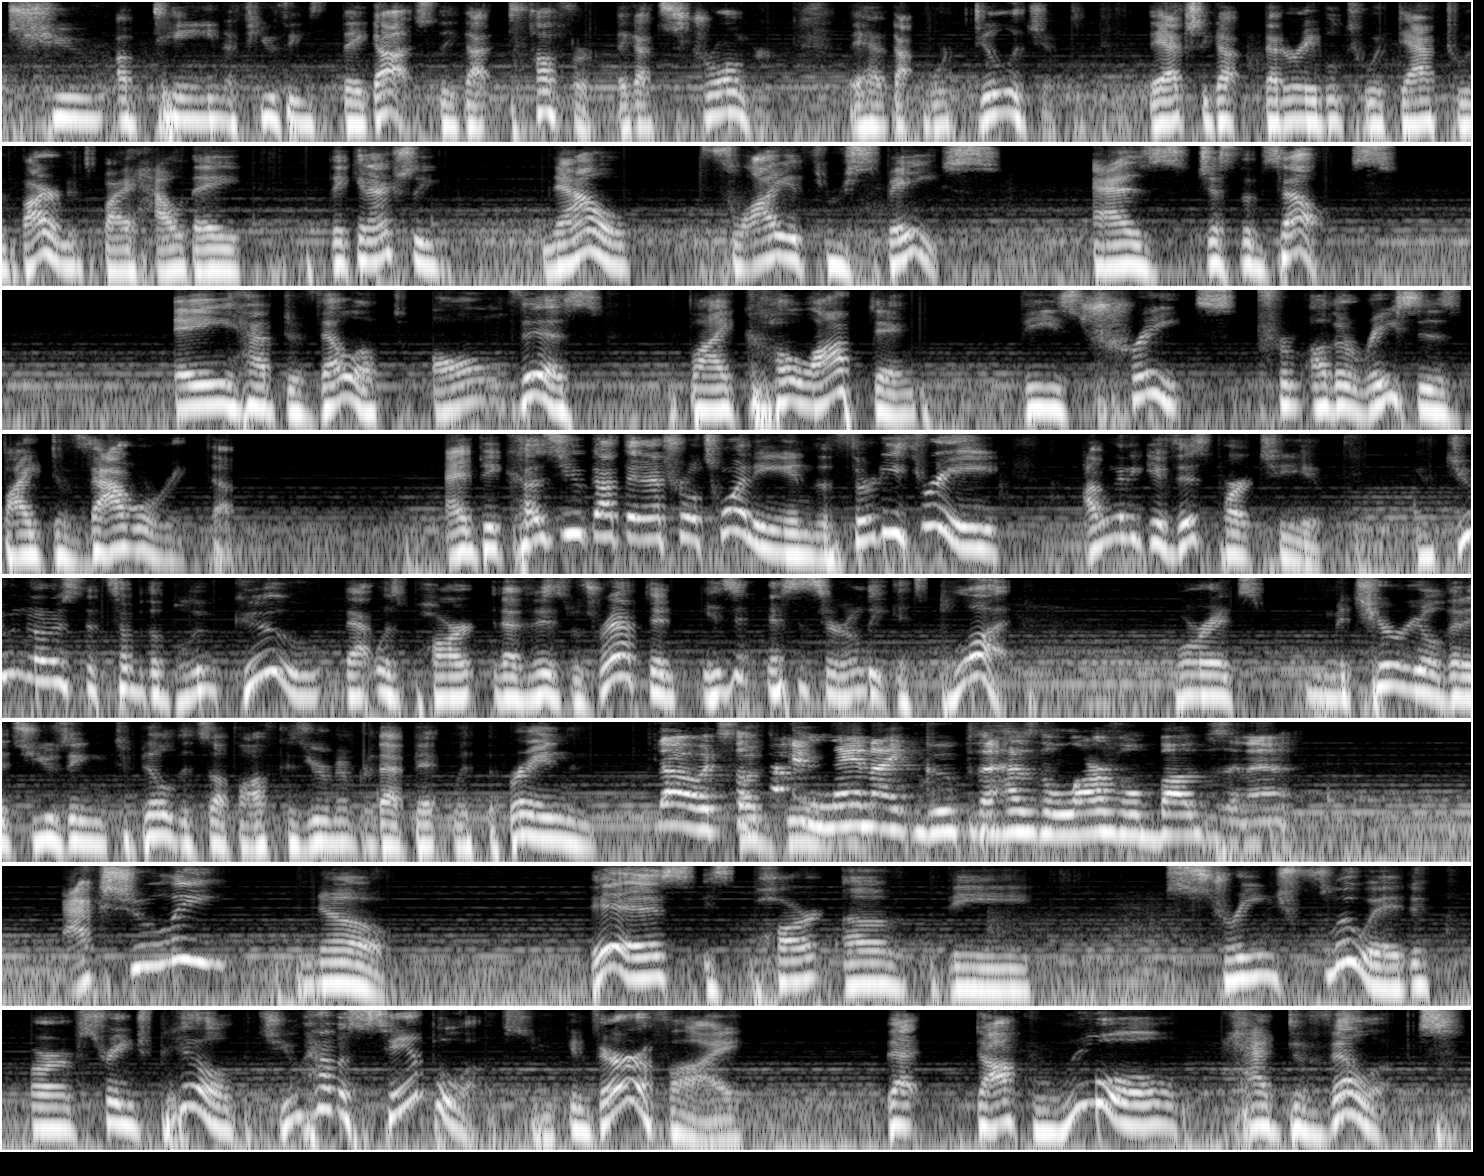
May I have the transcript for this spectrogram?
to obtain a few things that they got. So they got tougher, they got stronger, they have got more diligent. They actually got better able to adapt to environments by how they they can actually now fly it through space as just themselves. They have developed all this by co-opting these traits from other races by devouring them. And because you got the natural 20 and the 33, I'm going to give this part to you. You do notice that some of the blue goo that was part that this was wrapped in isn't necessarily its blood or its material that it's using to build itself off because you remember that bit with the brain. no it's the fucking game. nanite goop that has the larval bugs in it Actually, no. This is part of the strange fluid or strange pill that you have a sample of, so you can verify that Doc Rule had developed.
